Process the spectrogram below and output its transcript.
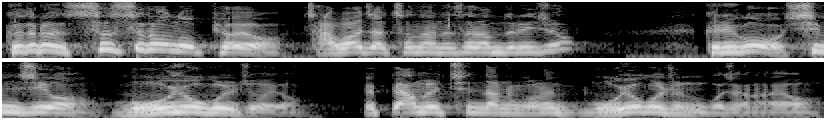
그들은 스스로 높여요. 자화자찬하는 사람들이죠. 그리고 심지어 모욕을 줘요. 뺨을 친다는 거는 모욕을 주는 거잖아요.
